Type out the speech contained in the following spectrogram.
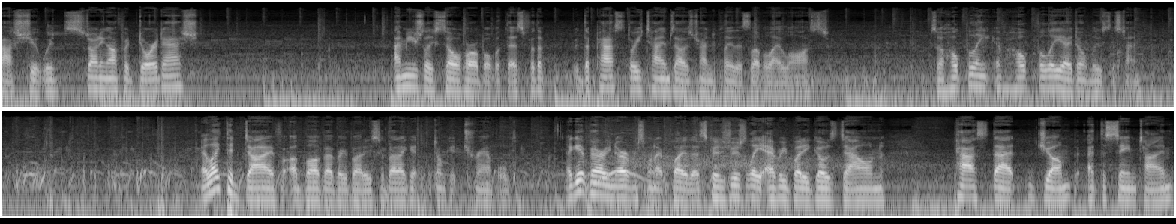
Ah, shoot, we're starting off with DoorDash. I'm usually so horrible with this. For the the past three times I was trying to play this level, I lost. So hopefully, hopefully I don't lose this time. I like to dive above everybody so that I get don't get trampled. I get very nervous when I play this because usually everybody goes down past that jump at the same time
